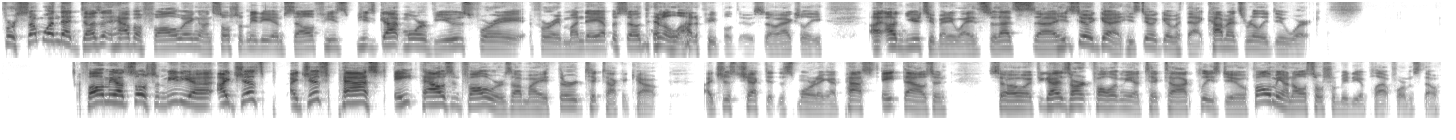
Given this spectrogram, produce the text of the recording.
for someone that doesn't have a following on social media himself, he's he's got more views for a for a Monday episode than a lot of people do. So actually, uh, on YouTube anyway. So that's uh, he's doing good. He's doing good with that. Comments really do work. Follow me on social media. I just I just passed 8,000 followers on my third TikTok account. I just checked it this morning. I passed 8,000. So if you guys aren't following me on TikTok, please do. Follow me on all social media platforms, though.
